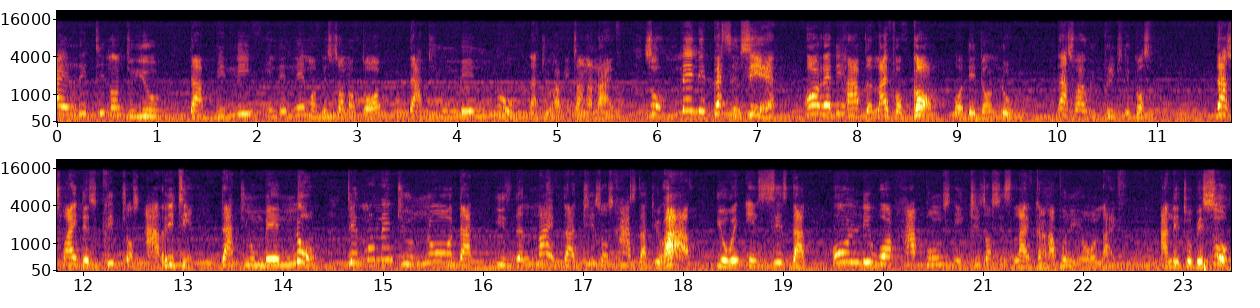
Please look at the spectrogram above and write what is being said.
I written unto you that believe in the name of the Son of God that you may know that you have eternal life. So many persons here already have the life of God, but they don't know. That's why we preach the gospel. That's why the scriptures are written that you may know. The moment you know that is the life that Jesus has that you have, you will insist that only what happens in Jesus' life can happen in your own life. And it will be so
